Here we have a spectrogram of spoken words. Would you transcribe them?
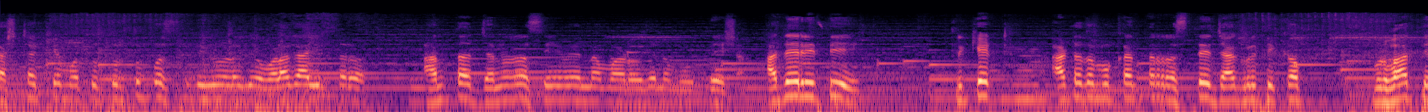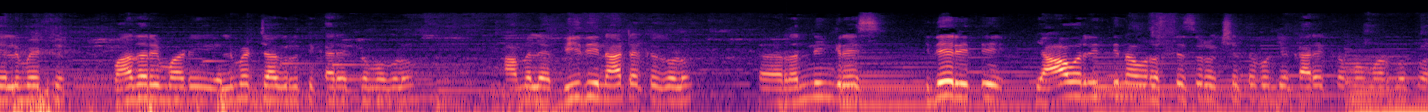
ಕಷ್ಟಕ್ಕೆ ಮತ್ತು ತುರ್ತು ಪರಿಸ್ಥಿತಿಗಳಿಗೆ ಒಳಗಾಗಿರ್ತಾರೋ ಅಂಥ ಜನರ ಸೇವೆಯನ್ನು ಮಾಡೋದೇ ನಮ್ಮ ಉದ್ದೇಶ. ಅದೇ ರೀತಿ ಕ್ರಿಕೆಟ್ ಆಟದ ಮುಖಾಂತರ ರಸ್ತೆ ಜಾಗೃತಿ ಕಪ್, ಬೃಹತ್ ಹೆಲ್ಮೆಟ್, ಮಾದರಿ ಮಾಡಿ ಹೆಲ್ಮೆಟ್ ಜಾಗೃತಿ ಕಾರ್ಯಕ್ರಮಗಳು, ಆಮೇಲೆ ಬೀದಿ ನಾಟಕಗಳು ರನ್ನಿಂಗ್ ರೇಸ್ ಇದೇ ರೀತಿ ಯಾವ ರೀತಿ ನಾವು ರಸ್ತೆ ಸುರಕ್ಷತೆ ಬಗ್ಗೆ ಕಾರ್ಯಕ್ರಮ ಮಾಡಬೇಕು,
